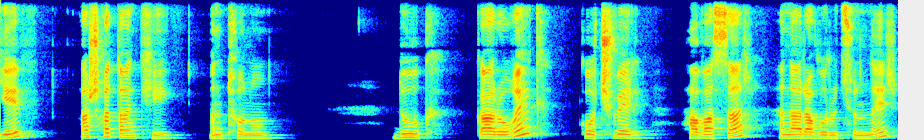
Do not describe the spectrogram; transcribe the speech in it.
և աշխատանքի ընդունում: Դուք կարո՞ղ եք կոչվել հավասար հնարավորություններ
